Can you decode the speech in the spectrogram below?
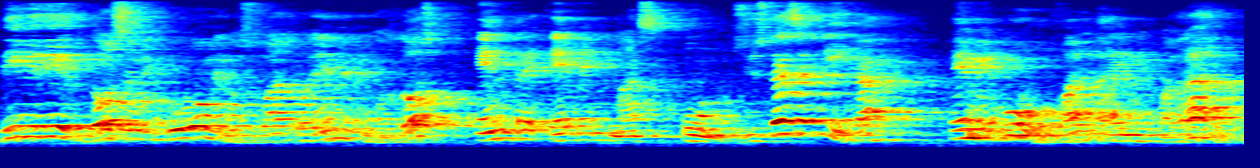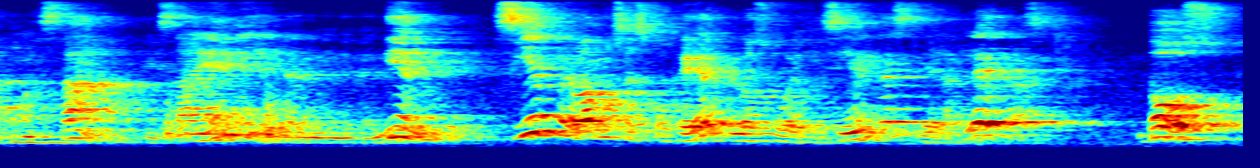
dividir 2m cubo menos 4m menos 2 entre m más 1. Si usted se fija, m cubo, falta m cuadrado, no está, está m y el término independiente. Siempre vamos a escoger los coeficientes de las letras. 2,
